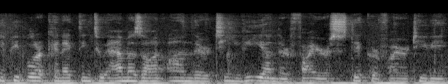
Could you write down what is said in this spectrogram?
if people are connecting to Amazon on their TV, on their Fire Stick or Fire TV,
